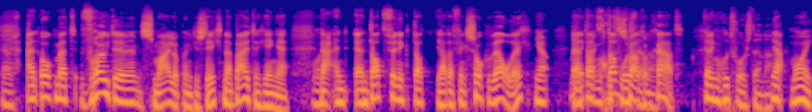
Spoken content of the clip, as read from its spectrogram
juist. En ook met vreugde, een smile op hun gezicht, naar buiten gingen. Mooi. Nou, en, en dat vind ik dat, ja, dat vind ik zo geweldig. Ja. Ja, dat is waar het om gaat. Kan ik me goed voorstellen. Ja. Mooi.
